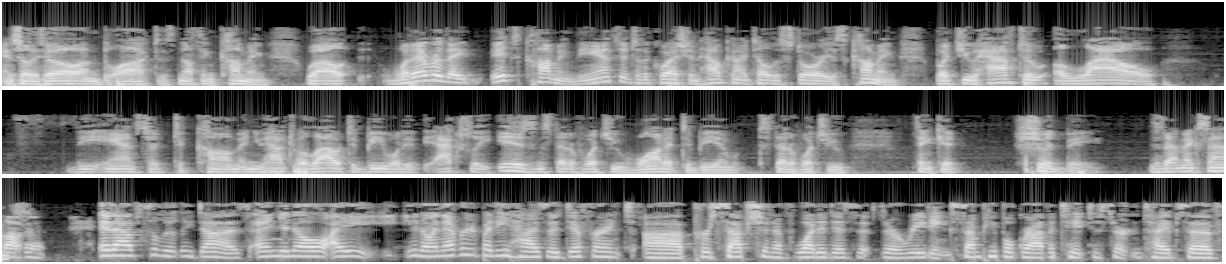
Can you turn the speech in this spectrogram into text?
And so they say, "Oh, I'm blocked. There's nothing coming." Well, whatever they, it's coming. The answer to the question, "How can I tell the story?" is coming, but you have to allow the answer to come, and you have to allow it to be what it actually is instead of what you want it to be, instead of what you think it should be. Does that make sense? Love it. It absolutely does. And you know, I, you know, and everybody has a different, uh, perception of what it is that they're reading. Some people gravitate to certain types of,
